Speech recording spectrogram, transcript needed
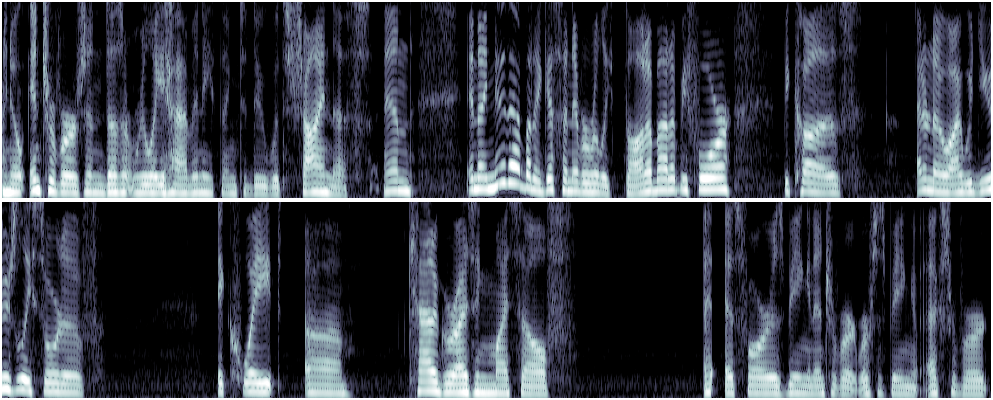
you know, introversion doesn't really have anything to do with shyness. And and I knew that, but I guess I never really thought about it before because I don't know, I would usually sort of equate uh, categorizing myself as far as being an introvert versus being an extrovert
